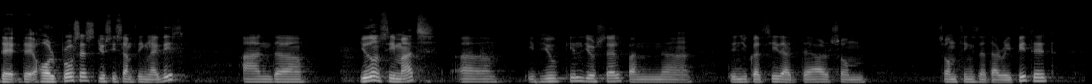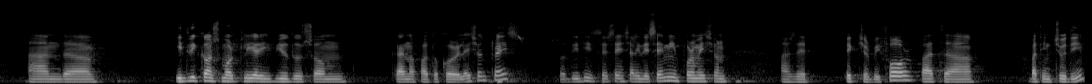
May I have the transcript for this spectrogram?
the, the whole process, you see something like this. And uh, you don't see much. Uh, if you kill yourself, and uh, then you can see that there are some, some things that are repeated. And uh, it becomes more clear if you do some kind of autocorrelation trace. So this is essentially the same information as the picture before, but uh, but in 2D,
